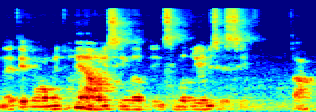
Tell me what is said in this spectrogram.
né? Teve um aumento real em cima, em cima do INCC. Tá?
